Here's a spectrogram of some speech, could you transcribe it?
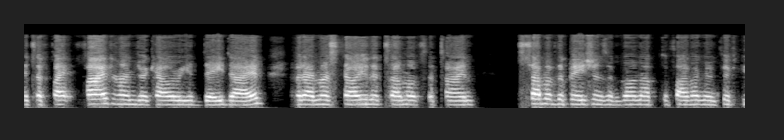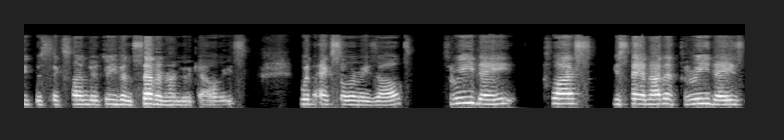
It's a 500 calorie a day diet, but I must tell you that some of the time some of the patients have gone up to 550 to 600 to even 700 calories with excellent results. Three day plus you stay another three days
